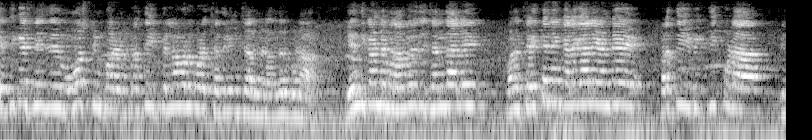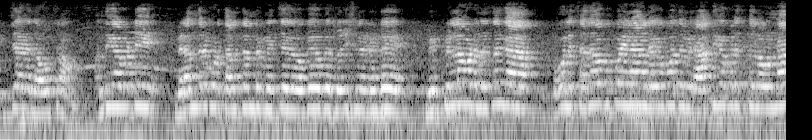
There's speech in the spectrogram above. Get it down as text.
ఎడ్యుకేషన్ ఇది మోస్ట్ ఇంపార్టెంట్. ప్రతి పిల్లవాడు కూడా చదివించాలి మీరు అందరూ కూడా. ఎందుకంటే మనం అభివృద్ధి చెందాలి మనం చైతన్యం కలగాలి అంటే ప్రతి వ్యక్తికి కూడా విద్య అనేది అవసరం. అందుకాబట్టి మీరందరూ కూడా తల్లిదండ్రులకు ఇచ్చే ఒకే ఒక సొల్యూషన్ ఏంటంటే మీ పిల్లవాడు నిజంగా ఒకళ్ళు చదవకపోయినా లేకపోతే మీరు ఆర్థిక పరిస్థితుల్లో ఉన్నా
